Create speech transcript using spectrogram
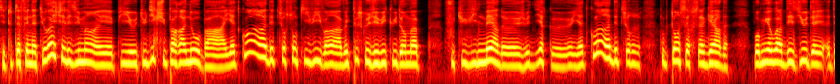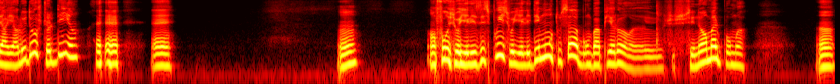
C'est tout à fait naturel chez les humains. Et puis euh, tu dis que je suis parano, bah il y a de quoi hein, d'être sur son qui-vive. Hein. Avec tout ce que j'ai vécu dans ma foutue vie de merde, euh, je vais te dire qu'il y a de quoi hein, d'être sur, tout le temps sur sa garde. Vaut mieux avoir des yeux derrière le dos, je te le dis. Hein. eh. Hein Enfant, je voyais les esprits, je voyais les démons, tout ça. Bon bah puis alors, euh, c'est normal pour moi. Hein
